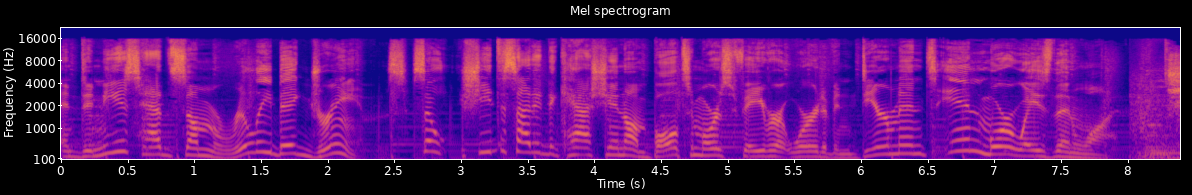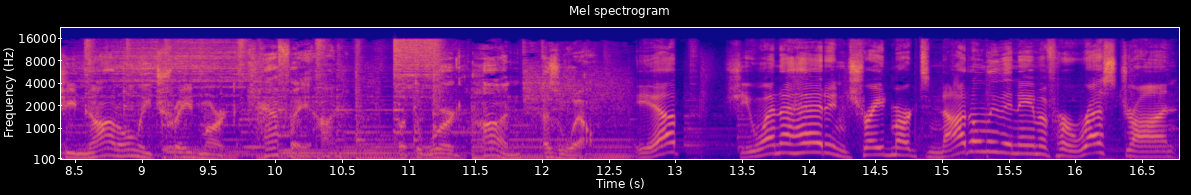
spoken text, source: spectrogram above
and Denise had some really big dreams. So she decided to cash in on Baltimore's favorite word of endearment in more ways than one. She not only trademarked Cafe Hon, but the word Hun as well. Yep, she went ahead and trademarked not only the name of her restaurant,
